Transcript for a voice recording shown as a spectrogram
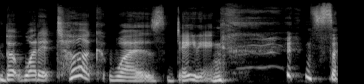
but what it took was dating so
